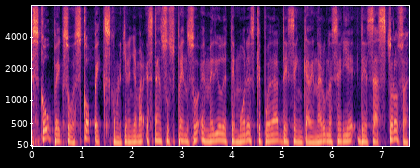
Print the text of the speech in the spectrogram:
Scopex o Scopex, como le quieran llamar, está en suspenso en medio de temores que pueda desencadenar una serie desastrosa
